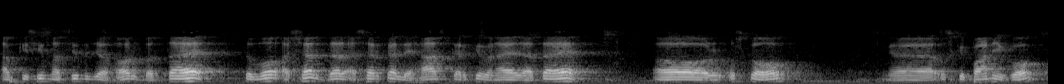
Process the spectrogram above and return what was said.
اب کسی مسجد میں جو ہور بنتا ہے، تو وہ اشر در اشر کا لحاظ کر کے بنایا جاتا ہے اور اس کو اس کے پانی کو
